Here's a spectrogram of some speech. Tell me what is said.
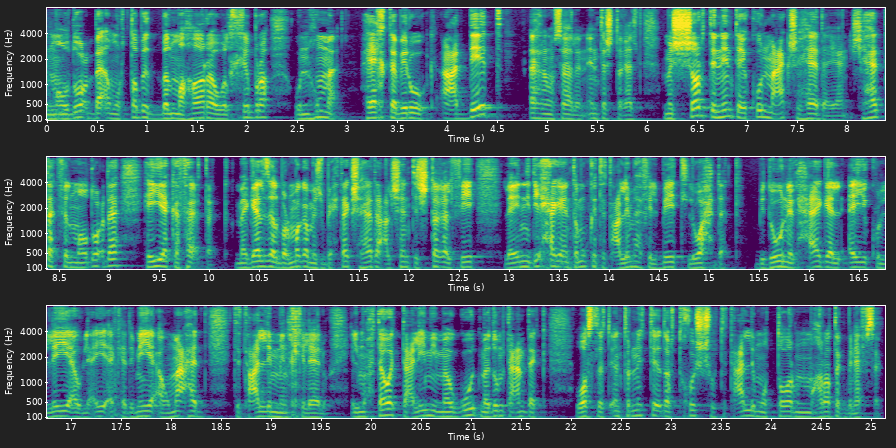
الموضوع بقى مرتبط بالمهارة والخبرة وإن هم هيختبروك. عديت أهلا وسهلا أنت اشتغلت. مش شرط إن أنت يكون معاك شهادة يعني شهادتك في الموضوع ده هي كفاءتك. مجال زي البرمجة مش بيحتاج شهادة علشان تشتغل فيه لأن دي حاجة أنت ممكن تتعلمها في البيت لوحدك بدون الحاجة لأي كلية أو لأي أكاديمية أو معهد تتعلم من خلاله. المحتوى التعليمي موجود ما دمت عندك وصلة إنترنت تقدر تخش وتتعلم وتطور من مهاراتك بنفسك.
